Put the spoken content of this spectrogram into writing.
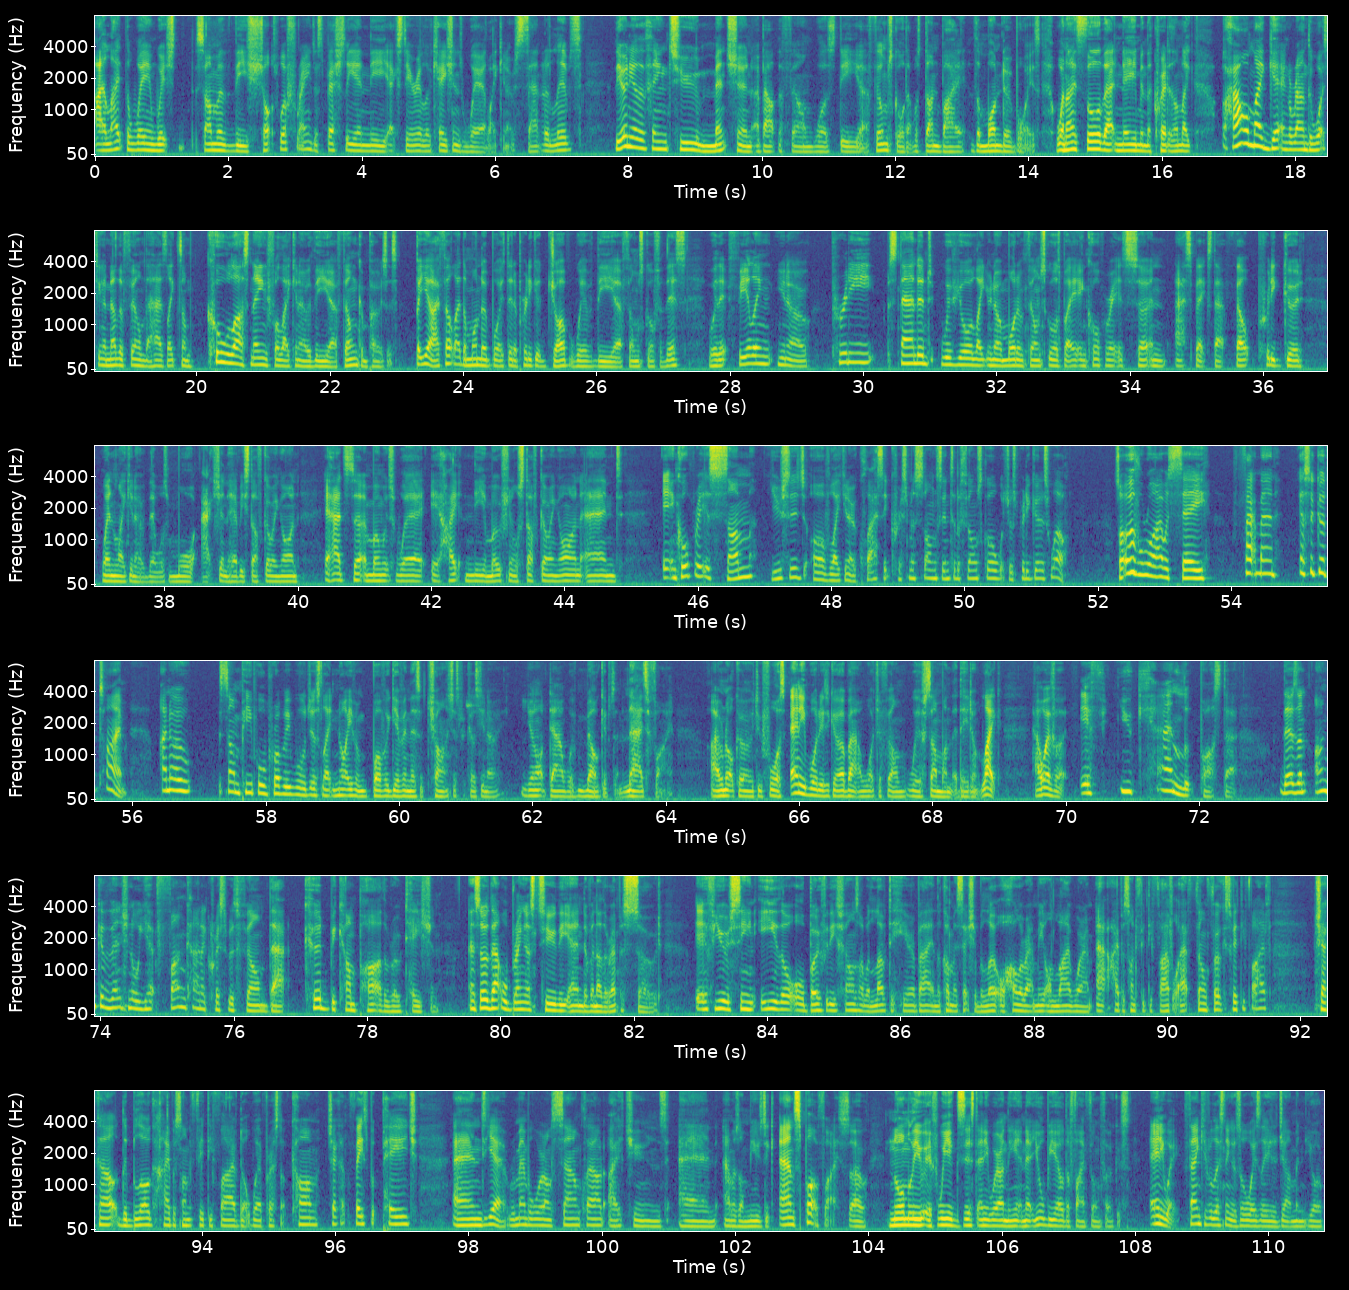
I like the way in which some of the shots were framed, especially in the exterior locations where, like, you know, Santa lives the only other thing to mention about the film was the uh, film score that was done by the Mondo Boys. When I saw that name in the credits, I'm like, how am I getting around to watching another film that has like some cool last names for like, you know, the uh, film composers? But yeah, I felt like the Mondo Boys did a pretty good job with the uh, film score for this, with it feeling, you know, pretty standard with your like you know modern film scores but it incorporated certain aspects that felt pretty good when like you know there was more action heavy stuff going on. It had certain moments where it heightened the emotional stuff going on and it incorporated some usage of like you know classic christmas songs into the film score which was pretty good as well. So overall i would say fat man it's a good time. I know some people probably will just like not even bother giving this a chance just because you know you're not down with Mel Gibson, and that's fine. I'm not going to force anybody to go about and watch a film with someone that they don't like. However, if you can look past that, there's an unconventional yet fun kind of Christmas film that could become part of the rotation. And so that will bring us to the end of another episode. If you've seen either or both of these films, I would love to hear about in the comment section below or holler at me online where I'm at Hypersonic55 or at FilmFocus55. Check out the blog hypersonic55.wordpress.com. Check out the Facebook page. And yeah, remember we're on SoundCloud, iTunes, and Amazon Music and Spotify. So normally, if we exist anywhere on the internet, you'll be able to find Film Focus. Anyway, thank you for listening. As always, ladies and gentlemen, your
